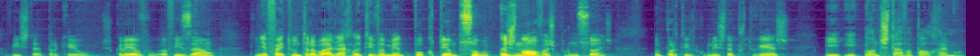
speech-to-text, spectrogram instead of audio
a revista para que eu escrevo, a Visão, tinha feito um trabalho há relativamente pouco tempo sobre as novas promoções no Partido Comunista Português e, e onde estava Paulo Raimundo.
